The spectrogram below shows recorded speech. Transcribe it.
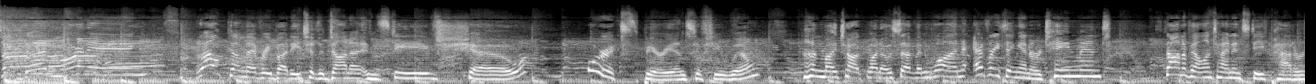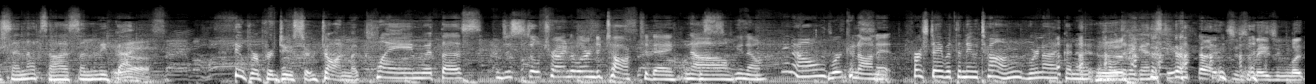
Good morning. Welcome, everybody, to the Donna and Steve show, or experience, if you will, on My Talk 1071, Everything Entertainment. Donna Valentine and Steve Patterson. That's us. And we've got super producer Don McClain with us. I'm just still trying to learn to talk today. No. You know, You know, working on it. first day with the new tongue. We're not going to hold it against you. it's just amazing what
